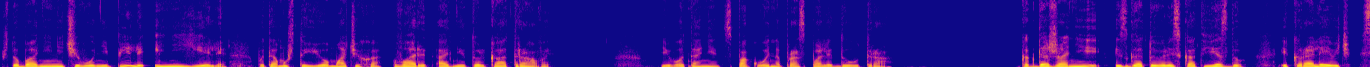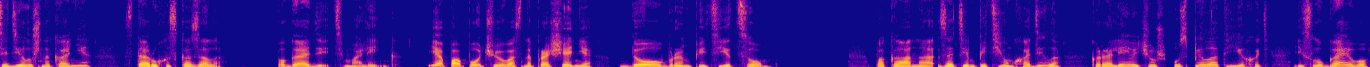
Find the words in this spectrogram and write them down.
чтобы они ничего не пили и не ели, потому что ее мачеха варит одни только отравы. И вот они спокойно проспали до утра. Когда же они изготовились к отъезду, и королевич сидел уж на коне, старуха сказала — Погодите маленько, я попочую вас на прощание добрым питьецом. Пока она за тем питьем ходила, королевич уж успел отъехать, и слуга его,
